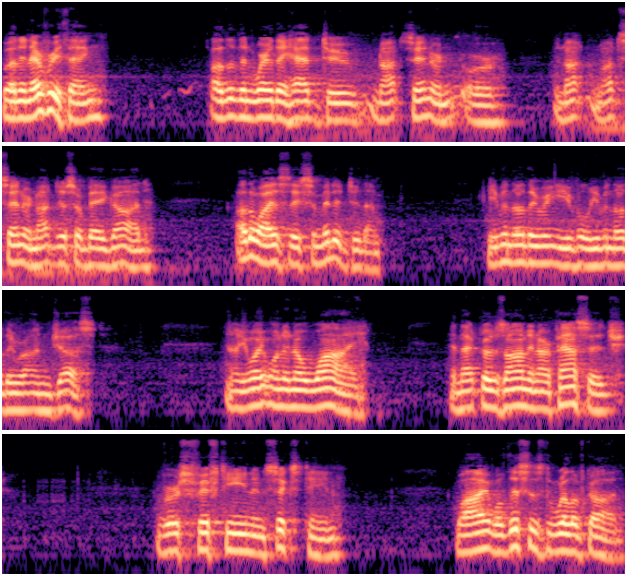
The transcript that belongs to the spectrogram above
But in everything, other than where they had to not sin or, or not, not sin or not disobey God, otherwise they submitted to them, even though they were evil, even though they were unjust. Now you might want to know why. And that goes on in our passage, verse 15 and 16. Why? Well, this is the will of God.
